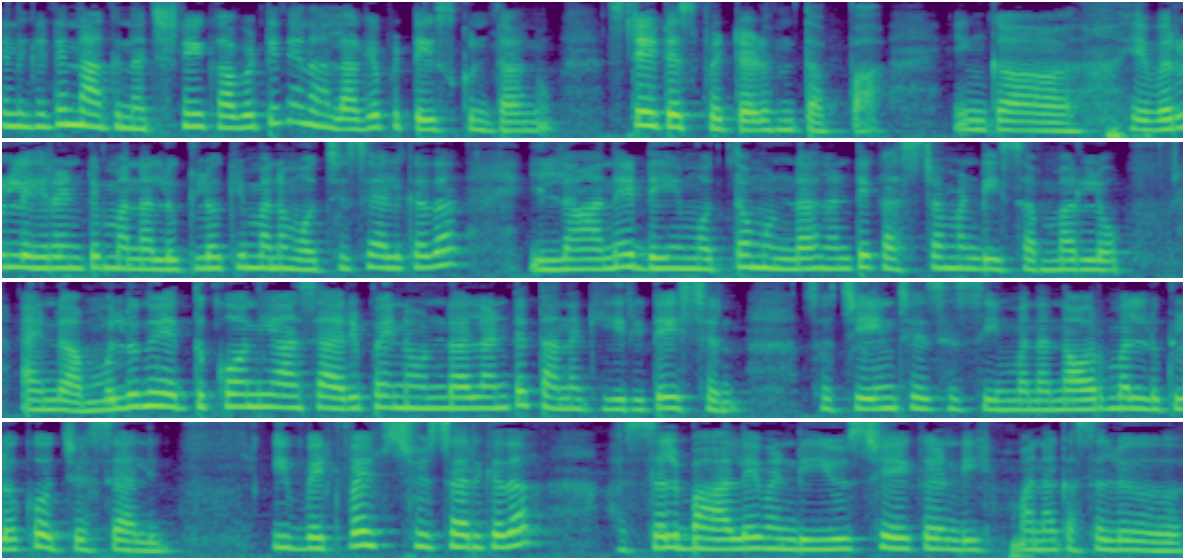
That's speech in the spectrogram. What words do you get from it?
ఎందుకంటే నాకు నచ్చినాయి కాబట్టి నేను అలాగే పెట్టేసుకుంటాను. స్టేటస్ పెట్టడం తప్ప. ఇంకా ఎవరు లేరంటే మన లుక్లోకి మనం వచ్చేసేయాలి కదా. ఇలానే డే మొత్తం ఉండాలంటే కష్టం అండి ఈ సమ్మర్లో. అండ్ అమ్ములను ఎత్తుకొని ఆ శారీ పైన ఉండాలంటే తనకి ఇరిటేషన్. సో చేంజ్ చేసేసి మన నార్మల్ లుక్లోకి వచ్చేసేయాలి. ఈ వెట్ వైప్స్ చూసారు కదా? అస్సలు బాగాలేవండి యూజ్ చేయకండి. మనకు అసలు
